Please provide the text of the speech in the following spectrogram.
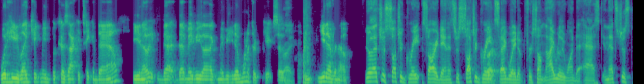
would he leg kick me because I could take him down? You know, that that may be like maybe he doesn't want a third kick. So right. you, you never know. You know, that's just such a great. Sorry, Dan. That's just such a great right. segue to, for something I really wanted to ask, and that's just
